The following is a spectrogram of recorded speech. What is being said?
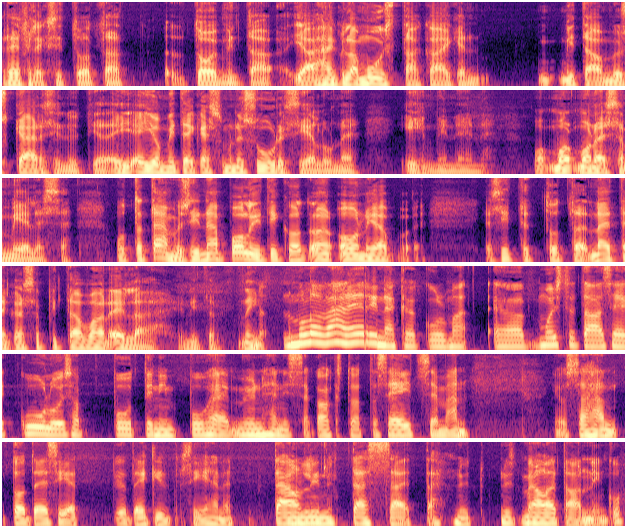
refleksi tuota, toiminta. Ja hän kyllä muistaa kaiken, mitä on myös kärsinyt. Ja ei, ei ole mitenkään semmoinen suurisielunen ihminen mo- monessa mielessä. Mutta tämmöisiä nämä poliitikot on, on ja, ja sitten tota, näiden kanssa pitää vaan elää. Ja niitä, niin. No, no mulla on vähän eri näkökulma. Ö, muistetaan se kuuluisa Putinin puhe Münchenissä 2007, jossa hän totesi että jotenkin siihen, että tämä oli nyt tässä, että nyt, nyt me aletaan niin kuin,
